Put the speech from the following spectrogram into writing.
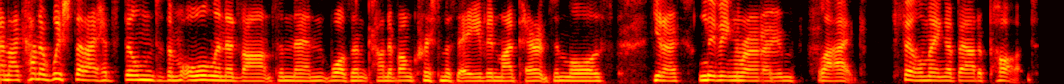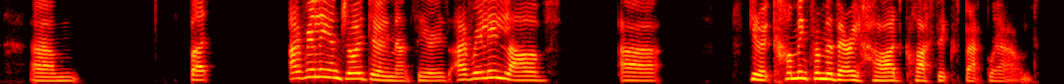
and I kind of wish that I had filmed them all in advance and then wasn't kind of on Christmas Eve in my parents in law's, you know, living room, like filming about a pot. Um, but I really enjoyed doing that series. I really love, uh, you know, coming from a very hard classics background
